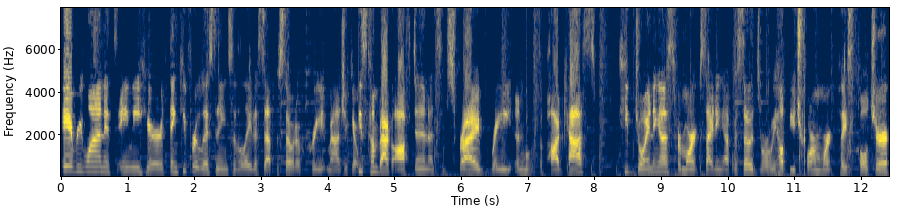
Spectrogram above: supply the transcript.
Hey everyone, it's Amy here. Thank you for listening to the latest episode of Create Magic. Please come back often and subscribe, rate, and the podcast. Keep joining us for more exciting episodes where we help you transform workplace culture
